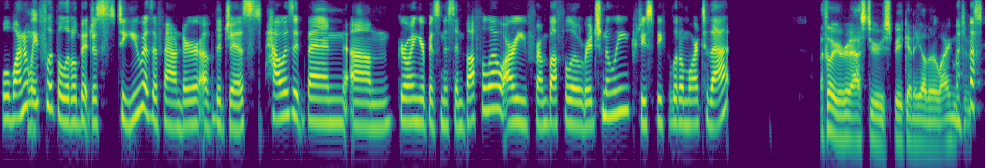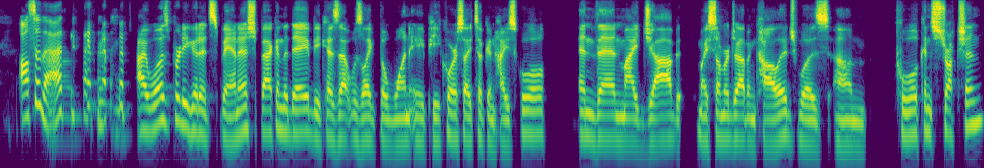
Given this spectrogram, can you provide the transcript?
Well, why don't we flip a little bit just to you as a founder of The Gist? How has it been um, growing your business in Buffalo? Are you from Buffalo originally? Could you speak a little more to that? I thought you were going to ask, do you speak any other languages? also, that. Um, I was pretty good at Spanish back in the day because that was like the one AP course I took in high school. And then my job, my summer job in college was um, pool construction.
